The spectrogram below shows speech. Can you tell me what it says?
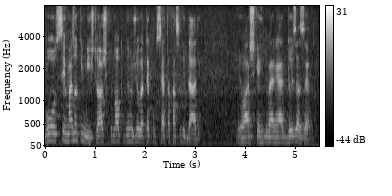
vou ser mais otimista. Eu acho que o Náutico ganha o jogo até com certa facilidade. Eu acho que a gente vai ganhar de 2 a 0.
